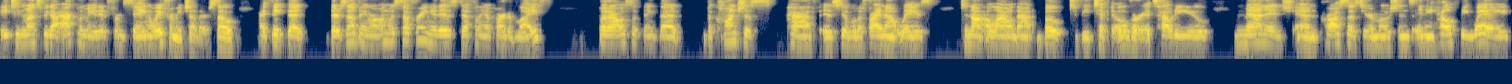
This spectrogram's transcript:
18 months, we got acclimated from staying away from each other. So I think that there's nothing wrong with suffering. It is definitely a part of life. But I also think that the conscious path is to be able to find out ways to not allow that boat to be tipped over. It's how do you manage and process your emotions in a healthy way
